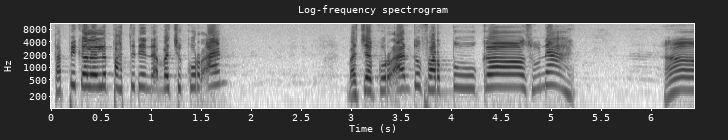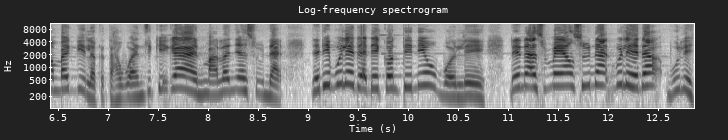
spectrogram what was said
Tapi kalau lepas tu dia nak baca Quran, baca Quran tu fardu ke sunat? Ha, bagilah ketahuan sikit kan. Maknanya sunat. Jadi boleh tak dia continue? Boleh. Dia nak sembahyang sunat boleh tak? Boleh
